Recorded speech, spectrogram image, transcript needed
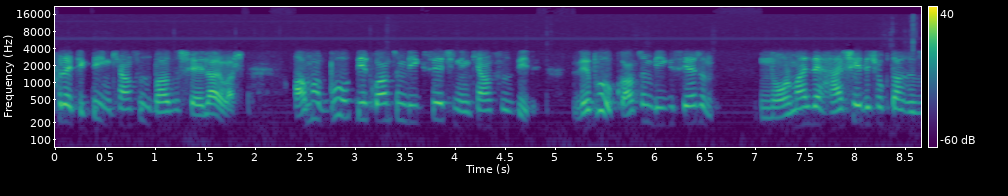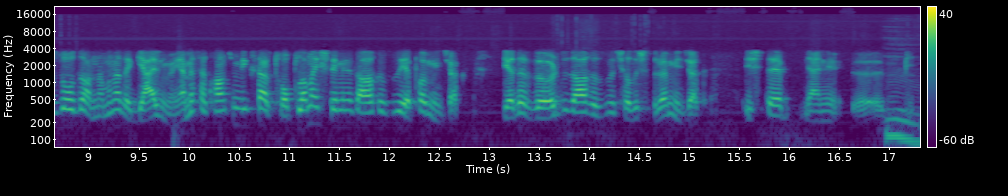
pratikte imkansız bazı şeyler var. Ama bu bir kuantum bilgisayar için imkansız değil. Ve bu kuantum bilgisayarın normalde her şeyde çok daha hızlı olduğu anlamına da gelmiyor. Yani mesela kuantum bilgisayar toplama işlemini daha hızlı yapamayacak ya da Word'ü daha hızlı çalıştıramayacak. İşte yani e, hmm.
